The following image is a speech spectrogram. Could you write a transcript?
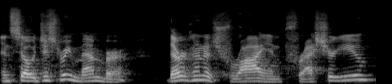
And so just remember, they're going to try and pressure you.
